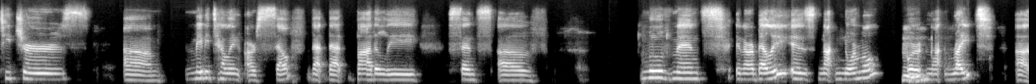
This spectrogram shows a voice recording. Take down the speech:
teachers, um, maybe telling ourselves that that bodily sense of movement in our belly is not normal mm-hmm. or not right uh,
